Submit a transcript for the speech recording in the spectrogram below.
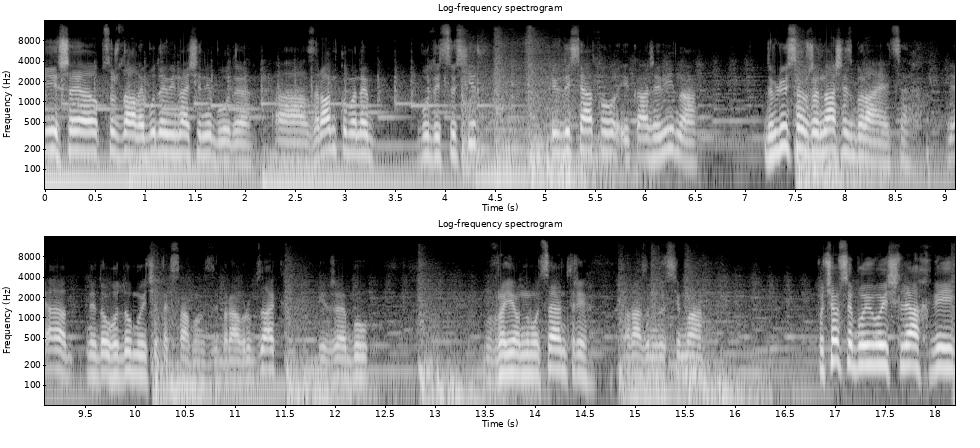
І ще обсуждали, буде війна чи не буде. А зранку мене буде сусід півдесятого і каже, війна. Дивлюся, вже наші збираються. Я, недовго думаючи, так само зібрав рюкзак і вже був в районному центрі разом з усіма. Почався бойовий шлях мій.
